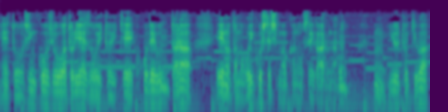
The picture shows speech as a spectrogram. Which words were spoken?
えっ、と、進行上はとりあえず置いといて、ここで打ったら A の球を追い越してしまう可能性があるなと、うん。うん、いうときは、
